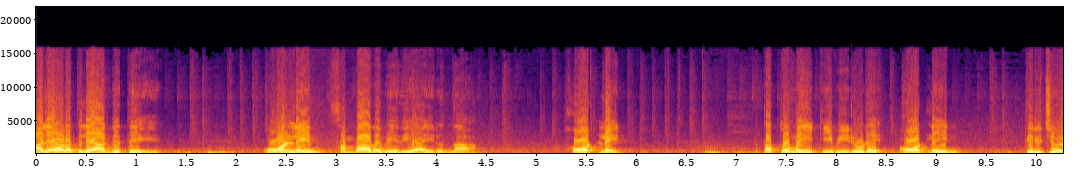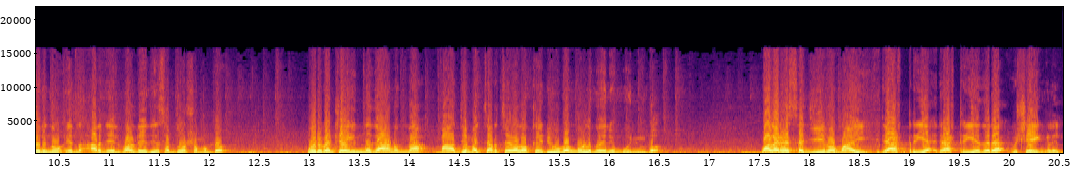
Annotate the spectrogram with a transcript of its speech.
മലയാളത്തിലെ ആദ്യത്തെ ഓൺലൈൻ സംവാദവേദിയായിരുന്ന ഹോട്ട്ലൈൻ. തത്വമയി ടി വിയിലൂടെ ഹോട്ട്ലൈൻ തിരിച്ചു വരുന്നു എന്ന് അറിഞ്ഞതിൽ വളരെയധികം സന്തോഷമുണ്ട്. ഒരുപക്ഷെ ഇന്ന് കാണുന്ന മാധ്യമ ചർച്ചകളൊക്കെ രൂപം കൊള്ളുന്നതിന് മുൻപ് വളരെ സജീവമായി രാഷ്ട്രീയ രാഷ്ട്രീയേതര വിഷയങ്ങളിൽ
